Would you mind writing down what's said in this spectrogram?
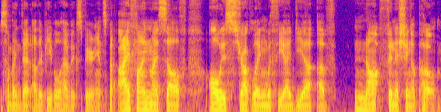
something that other people have experienced, but I find myself always struggling with the idea of not finishing a poem.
